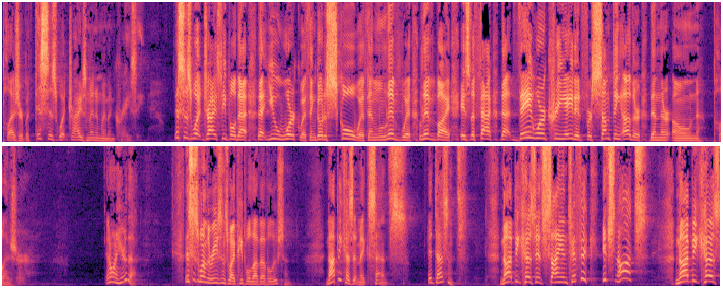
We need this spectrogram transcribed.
pleasure. But this is what drives men and women crazy. This is what drives people that, that you work with and go to school with and live with, live by, is the fact that they were created for something other than their own pleasure. They don't want to hear that. This is one of the reasons why people love evolution. Not because it makes sense. It doesn't. Not because it's scientific. It's not. Not because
